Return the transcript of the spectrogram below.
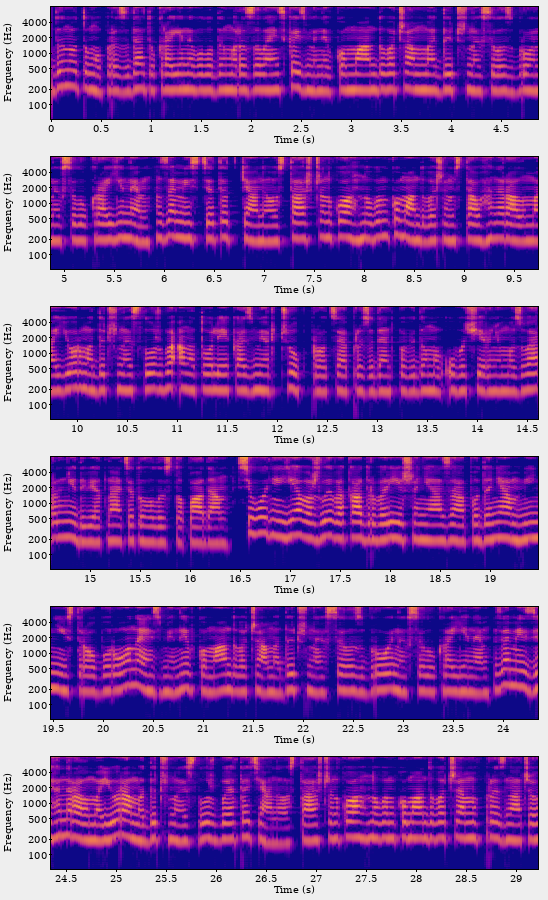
годину тому президент України Володимир Зеленський змінив командувача медичних сил збройних сил України. Замість Тетяни Остащенко новим командувачем став генерал-майор медичної служби Анатолій Казмірчук. Про це президент повідомив у вечірньому зверненні 19 листопада. Сьогодні є важливе кадрове рішення за поданням міністра оборони. Змінив командувача медичних сил збройних сил України. Замість генерал-майора медичної служби Тетяни Остащенко новим командувачем призначив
